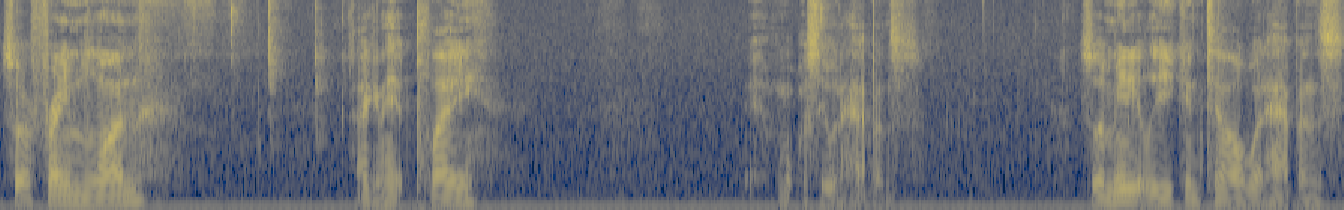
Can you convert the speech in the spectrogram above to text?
So at frame 1, I can hit play and we'll see what happens. So immediately you can tell what happens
